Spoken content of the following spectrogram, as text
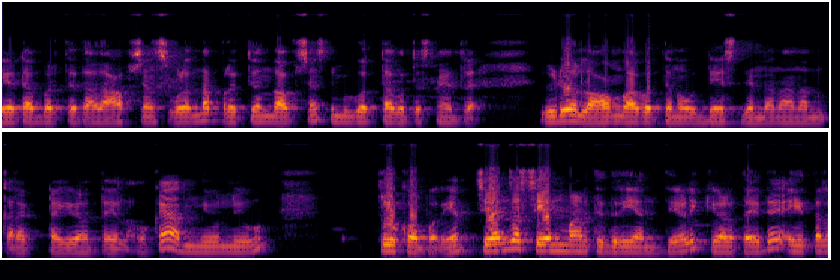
ಡೇಟ್ ಆಫ್ ಬರ್ತ್ ಇತ್ತು, ಅದು ಆಪ್ಷನ್ಸ್ಗಳನ್ನು ಪ್ರತಿಯೊಂದು ಆಪ್ಷನ್ಸ್ ನಿಮಗೆ ಗೊತ್ತಾಗುತ್ತೆ ಸ್ನೇಹಿತರೆ. ವಿಡಿಯೋ ಲಾಂಗ್ ಆಗುತ್ತೆ ಅನ್ನೋ ಉದ್ದೇಶದಿಂದ ನಾನು ಕರೆಕ್ಟಾಗಿ ಹೇಳ್ತಾ ಇಲ್ಲ. ಓಕೆ ಅದು ನೀವು ನೀವು ತಿಳ್ಕೊಬೋದು. ಏನು ಚೇಂಜಸ್ ಏನು ಮಾಡ್ತಿದ್ರಿ ಅಂತೇಳಿ ಕೇಳ್ತಾ ಇದೆ. ಈ ಥರ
